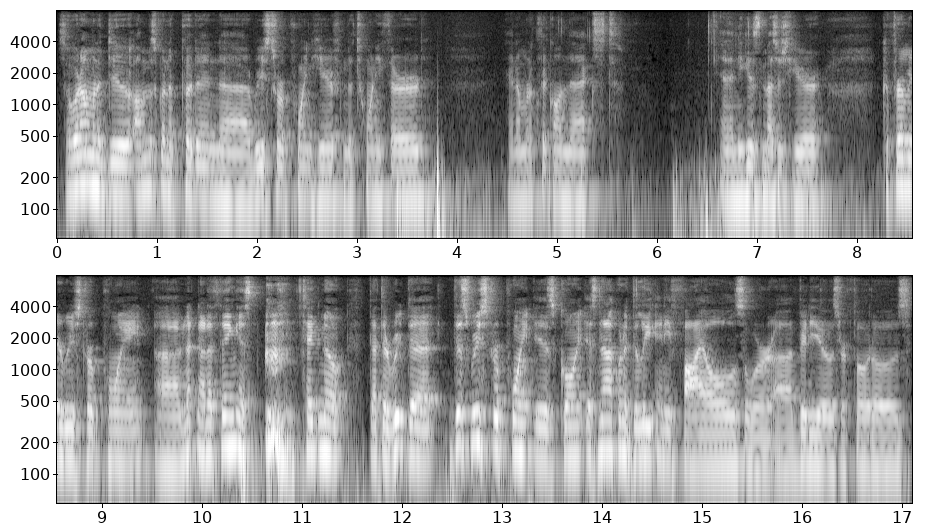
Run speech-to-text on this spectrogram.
so what I'm going to do, I'm just going to put in a restore point here from the 23rd, and I'm going to click on next. And then you get this message here, confirm your restore point. Uh, now, the thing is, take note that the, the this restore point is going is not going to delete any files or uh, videos or photos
